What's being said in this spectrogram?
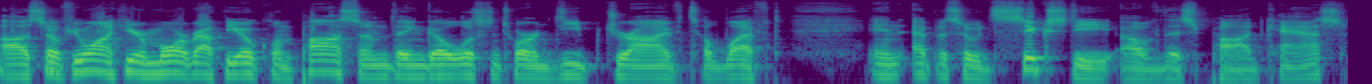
uh, so if you want to hear more about the Oakland possum, then go listen to our deep drive to left in episode 60 of this podcast.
